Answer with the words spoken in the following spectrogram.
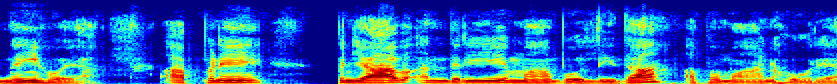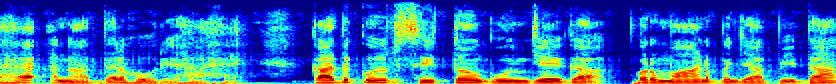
ਨਹੀਂ ਹੋਇਆ। ਆਪਣੇ ਪੰਜਾਬ ਅੰਦਰ ਹੀ ਇਹ ਮਾਂ ਬੋਲੀ ਦਾ ਅਪਮਾਨ ਹੋ ਰਿਹਾ ਹੈ, ਅਨਾਦਰ ਹੋ ਰਿਹਾ ਹੈ। ਕਦ ਕੁਰਸੀ ਤੋਂ ਗੂੰਜੇਗਾ? ਫਰਮਾਨ ਪੰਜਾਬੀ ਦਾ,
